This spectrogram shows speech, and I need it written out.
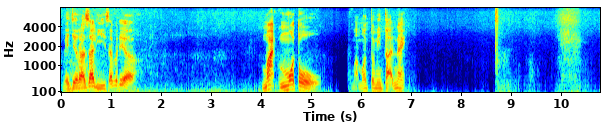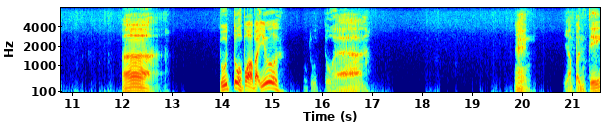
Major Razali, siapa dia? Mat Moto. Mat Moto minta naik. Ah. Tutuh apa Pak Yu? Tutuh ha. Kan? Yang penting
